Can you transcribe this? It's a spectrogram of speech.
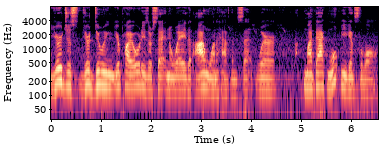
you're just you're doing your priorities are set in a way that I want to have them set, where my back won't be against the wall,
